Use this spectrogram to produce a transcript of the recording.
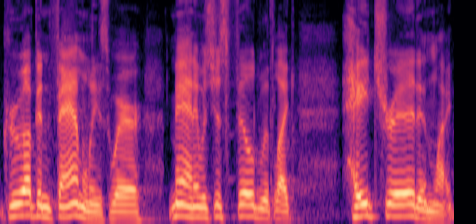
grew up in families where, man, it was just filled with like hatred and like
